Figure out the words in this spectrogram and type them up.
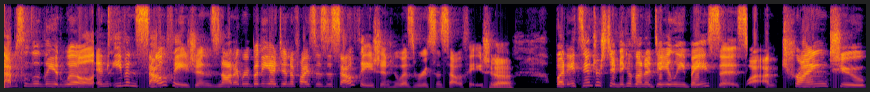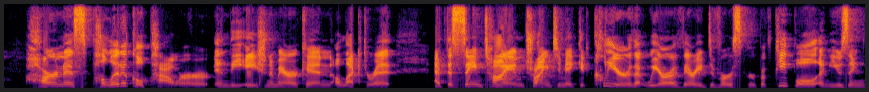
Absolutely, it will. And even South Asians, not everybody identifies as a South Asian who has roots in South Asia. Yeah. But it's interesting because on a daily basis, I'm trying to harness political power in the Asian American electorate at the same time trying to make it clear that we are a very diverse group of people and using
